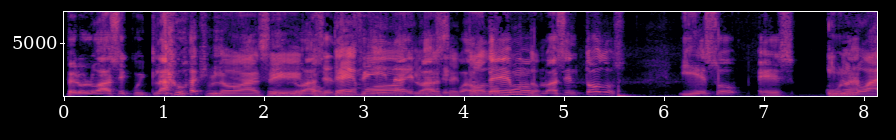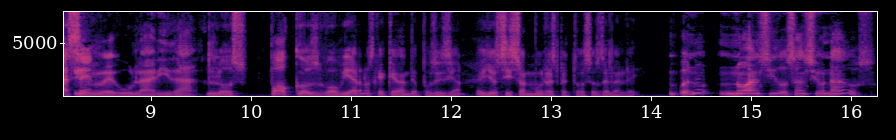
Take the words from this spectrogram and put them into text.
Pero lo hace Cuitláhuac. Lo hace y lo hace Delfina, y y lo hace todo Cuauhtémoc, lo hacen todos. Y eso es Y no una lo hacen- irregularidad. Los pocos gobiernos que quedan de oposición, ellos sí son muy respetuosos de la ley. Bueno, no han sido sancionados,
